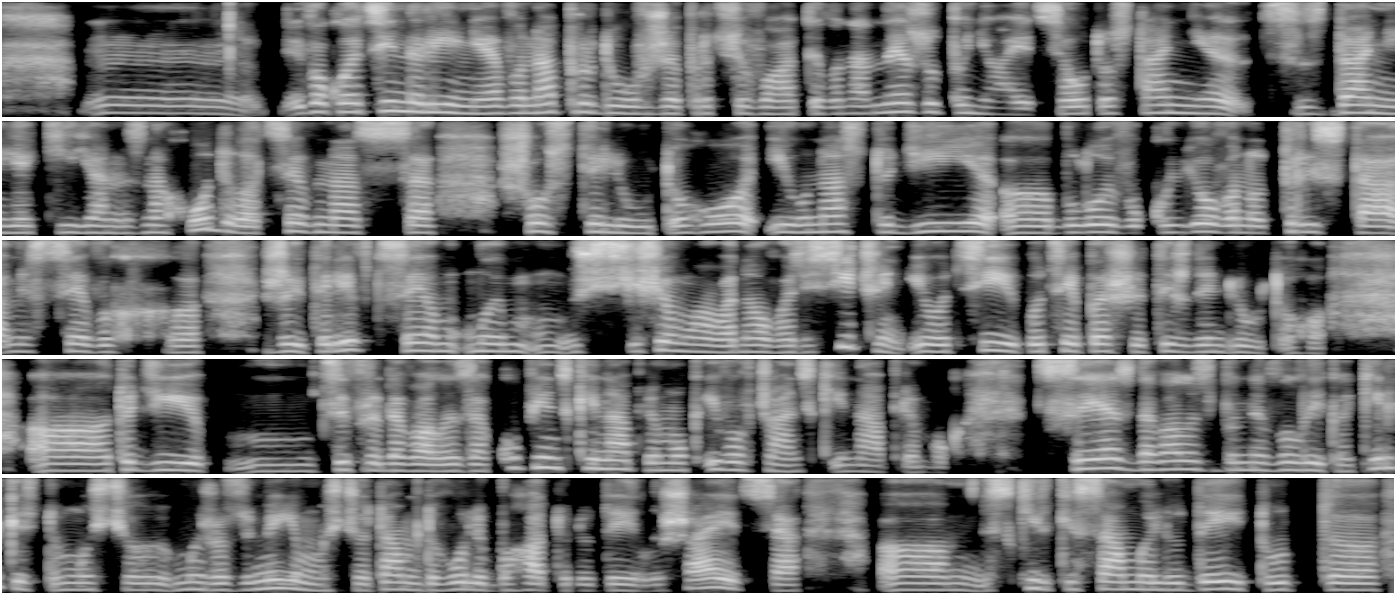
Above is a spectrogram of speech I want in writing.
евакуаційна лінія вона продовжує працювати, вона не зупиняється. От останні дані, які я знаходила, це в нас 6 лютого, і у нас тоді е, було евакуйовано 300 місцевих е, жителів. Це ми що маю на увазі січень, і оці оцей перший тиждень лютого. Тоді цифри давали за Куп'янський напрямок і Вовчанський напрямок. Це здавалось би невелика кількість тому що ми розуміємо, що там доволі багато людей лишається. Скільки саме людей тут е,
